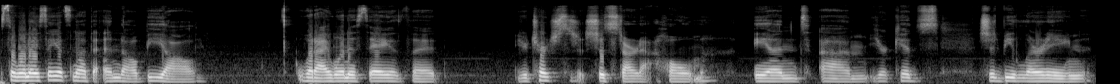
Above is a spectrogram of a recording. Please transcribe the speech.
so when I say it's not the end all be all, what I want to say is that your church should start at home and um, your kids should be learning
